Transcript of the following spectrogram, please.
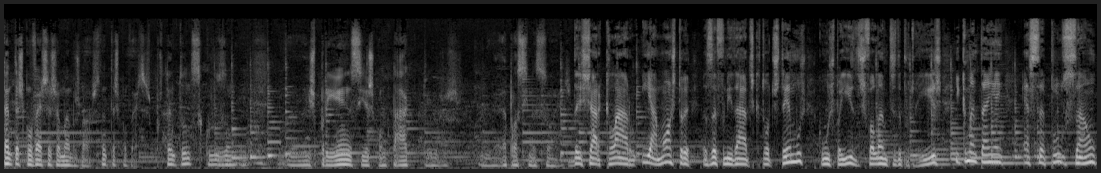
tantas conversas chamamos nós, tantas conversas. Portanto, onde se cruzam uh, experiências, contactos, uh, aproximações. Deixar claro e à mostra as afinidades que todos temos com os países falantes de português e que mantêm essa pulsão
